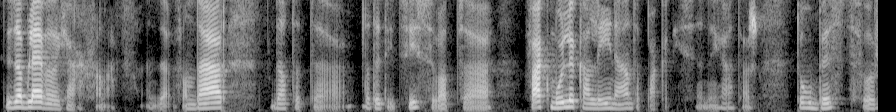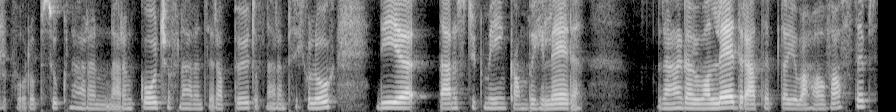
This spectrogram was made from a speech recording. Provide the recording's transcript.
Dus daar blijven we graag vanaf. Vandaar dat het, uh, dat het iets is wat uh, vaak moeilijk alleen aan te pakken is. En je gaat daar toch best voor, voor op zoek naar een, naar een coach of naar een therapeut of naar een psycholoog die je daar een stuk mee in kan begeleiden. Zodanig dat je wat leidraad hebt, dat je wat houvast hebt,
